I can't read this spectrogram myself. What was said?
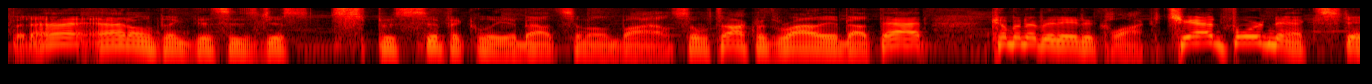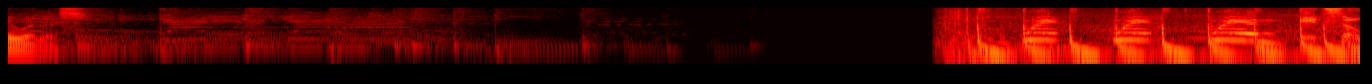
But I, I, don't think this is just specifically about Simone Biles. So we'll talk with Riley about that coming up at 8 o'clock. Chad Ford next. Stay with us. Win, win, win. It's a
